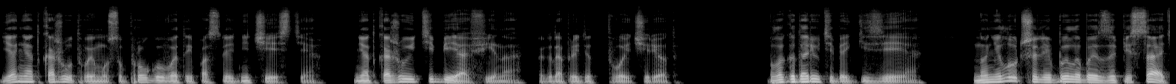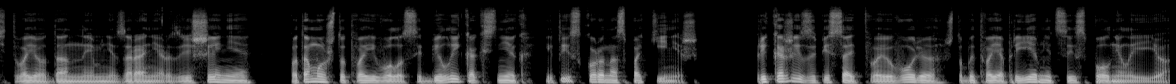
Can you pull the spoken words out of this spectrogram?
Я не откажу твоему супругу в этой последней чести. Не откажу и тебе, Афина, когда придет твой черед. Благодарю тебя, Гизея. Но не лучше ли было бы записать твое данное мне заранее разрешение, потому что твои волосы белы, как снег, и ты скоро нас покинешь. Прикажи записать твою волю, чтобы твоя преемница исполнила ее».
